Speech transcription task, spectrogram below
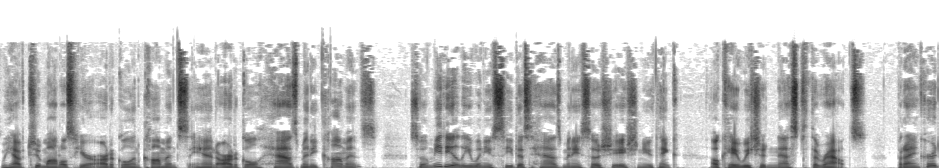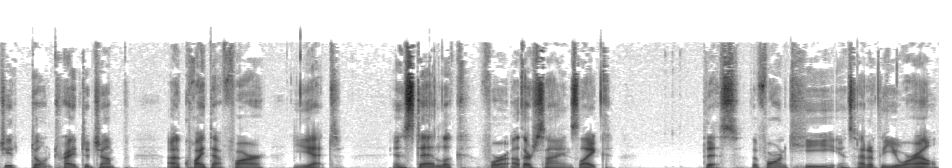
we have two models here, article and comments, and article has many comments. So immediately when you see this has many association, you think, okay, we should nest the routes. But I encourage you don't try to jump uh, quite that far yet. Instead, look for other signs like this, the foreign key inside of the URL.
